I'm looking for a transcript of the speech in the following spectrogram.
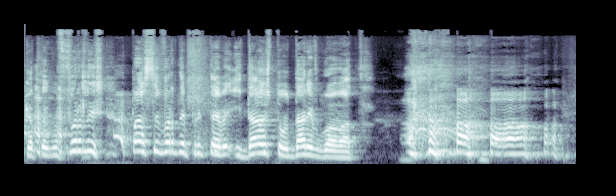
Като го фърлиш, пак се върне при тебе и даже ще удари в главата.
